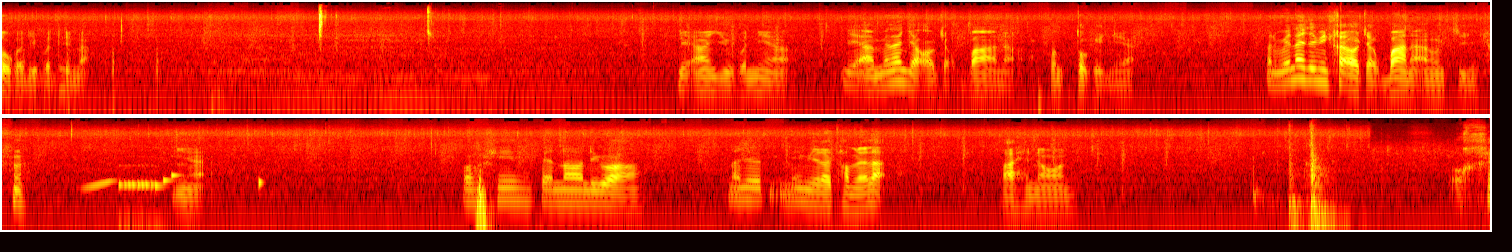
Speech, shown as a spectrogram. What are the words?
ตกอะดีประเด็นอะลีอาอยู่ปะเนี่ยลีอาไม่น่าจะออกจากบ้านอะฝนตกอย่างเงี้ยมันไม่น่าจะมีใครออกจากบ้านอะเอาจริงเนี่ยโอเคไปนอนดีกว่า น่าจะไม่มีอะไรทำแล้วล่ะไปนอน โอเค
